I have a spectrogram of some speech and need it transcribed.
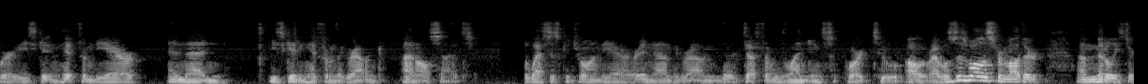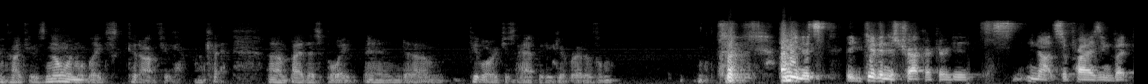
where he's getting hit from the air and then he's getting hit from the ground on all sides. The West is controlling the air and on the ground. They're definitely lending support to all the rebels, as well as from other um, Middle Eastern countries. No one likes Gaddafi, okay, um, by this point, and um, people are just happy to get rid of him. I mean, it's given his track record, it's not surprising, but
